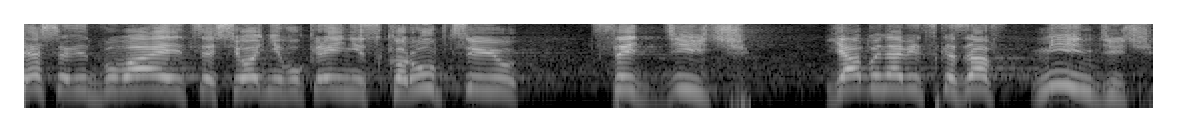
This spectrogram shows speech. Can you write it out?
Те, що відбувається сьогодні в Україні з корупцією, це діч. Я би навіть сказав міндіч.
